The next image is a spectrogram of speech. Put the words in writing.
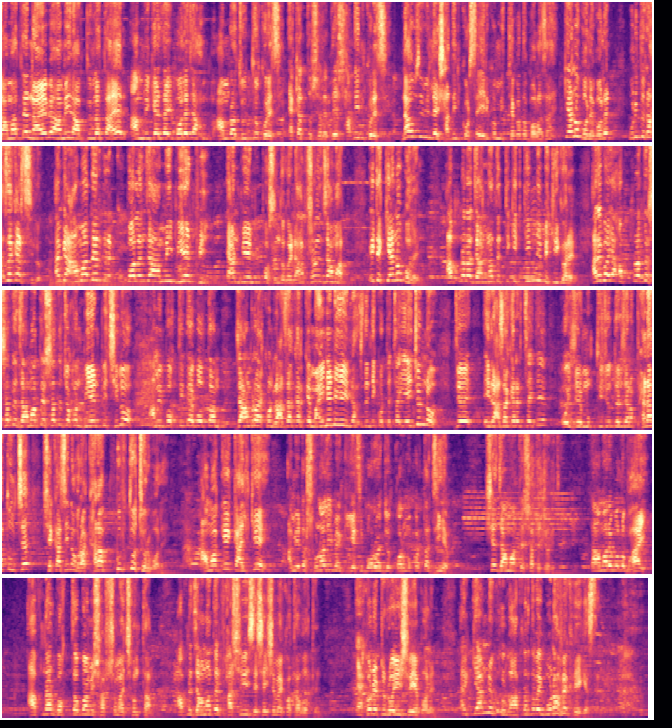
জামাতে নায়েবে আমির আবদুল্লাহ তাহের আমেরিকা যাই বলে যে আমরা যুদ্ধ করেছি, একাত্তর সালে দেশ স্বাধীন করেছি। নাউজিবিল্লাহ স্বাধীন করছে, এরকম মিথ্যা কথা বলা যায়? কেন বলে বলেন? উনি তো রাজাকার ছিল। আমি আমাদের বলেন যে আমি বিএনপি, এখন বিএনপি পছন্দ করি না। আসলে জামাত। এটা কেন বলেন? আপনারা জান্নাতের টিকিট কিনে বিক্রি করেন। আরে ভাই, আপনাদের সাথে, জামাতের সাথে যখন বিএনপি ছিল, আমি বক্তৃতায় বলতাম যে আমরা এখন রাজাকারকে মাইনে নিয়ে রাজনীতি করতে চাই, এই জন্য যে এই রাজাকারের চাইতে ওই যে মুক্তিযুদ্ধের যারা ফেনা তুলছে, শেখ হাসিনা, ওরা খারাপ। গুপ্তচোর বলে। আমাকে কালকে, আমি এটা সোনালী ব্যাংকে গেছি বড় একজন কর্মকর্তা জিএম, সে জামাতের সাথে জড়িত। তা আমারে বলল, ভাই, আপনার বক্তব্য আমি সবসময় শুনতাম। আপনি জামাতের ফাঁসি হয়েছে, সেই সময় কথা বলতেন। এখন একটু রইস হয়ে বলেন। আমি কেমনে বলব? আপনার তো ভাই মুনাফেক হয়ে গেছেন।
